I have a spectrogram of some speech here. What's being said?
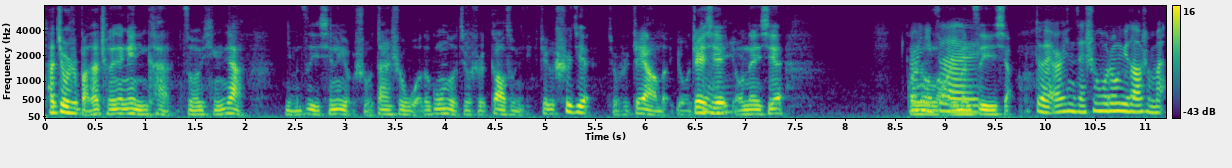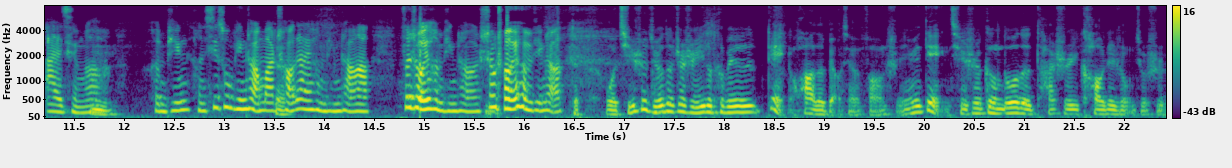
他就是把它呈现给你看，怎么评价你们自己心里有数。但是我的工作就是告诉你，这个世界就是这样的，有这些，有那些，而你观众老爷们在自己想。对，而且你在生活中遇到什么爱情啊，嗯，很平很稀松平常嘛，吵架也很平常啊，分手也很平常啊，上床也很平常。对我其实觉得这是一个特别电影化的表现方式，因为电影其实更多的它是靠这种就是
